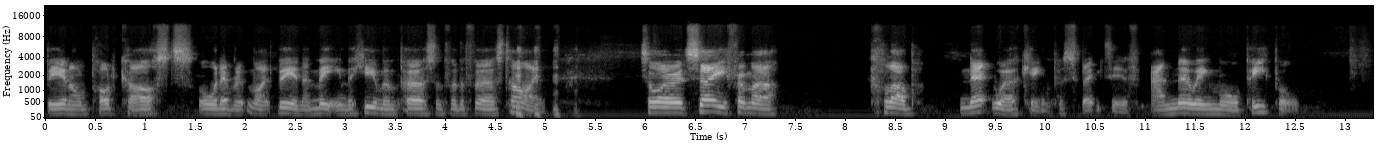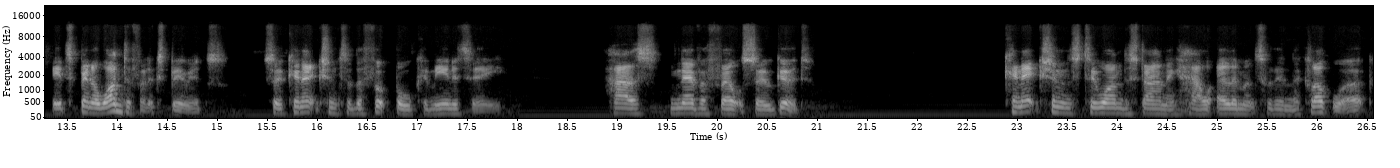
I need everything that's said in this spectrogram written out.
being on podcasts or whatever it might be, and then meeting the human person for the first time. so I would say, from a club networking perspective and knowing more people, it's been a wonderful experience. So, connection to the football community has never felt so good. Connections to understanding how elements within the club work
